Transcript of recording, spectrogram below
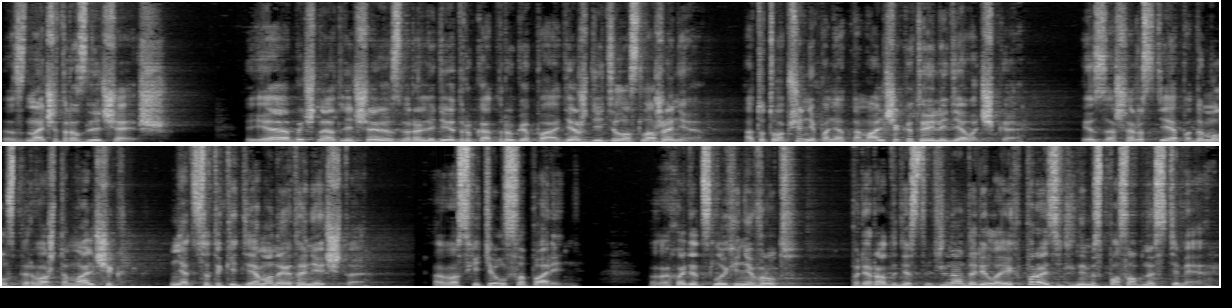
«Значит, различаешь». «Я обычно отличаю зверолюдей друг от друга по одежде и телосложению, а тут вообще непонятно, мальчик это или девочка». Из-за шерсти я подумал сперва, что мальчик... Нет, всё-таки демоны — это нечто. Восхитился парень. Выходит, слухи не врут. Природа действительно одарила их поразительными способностями.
